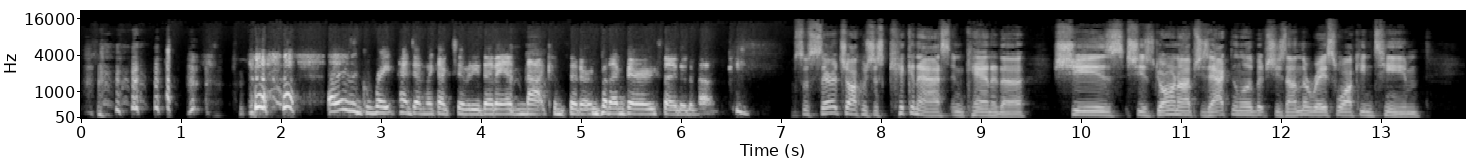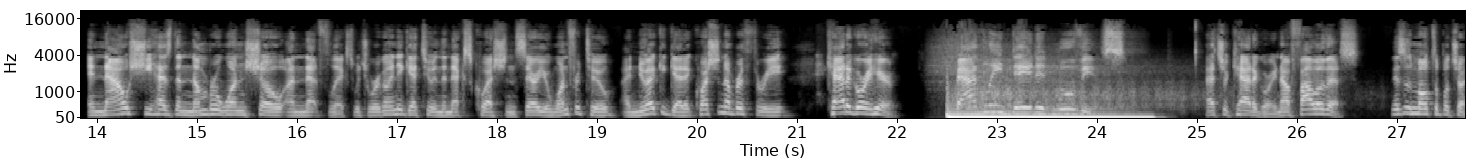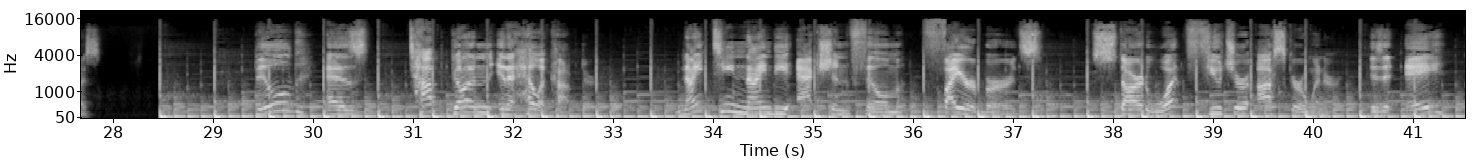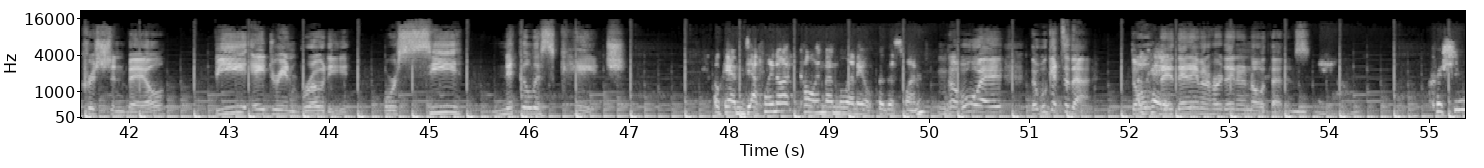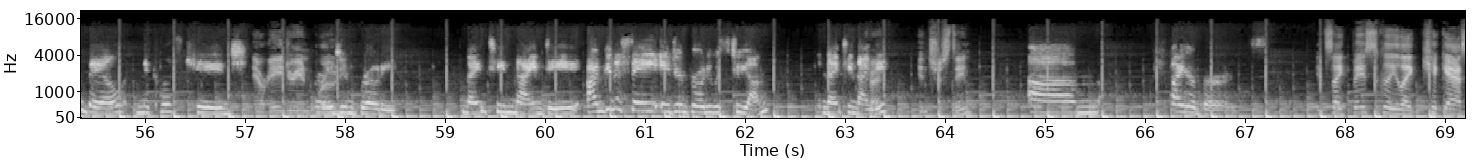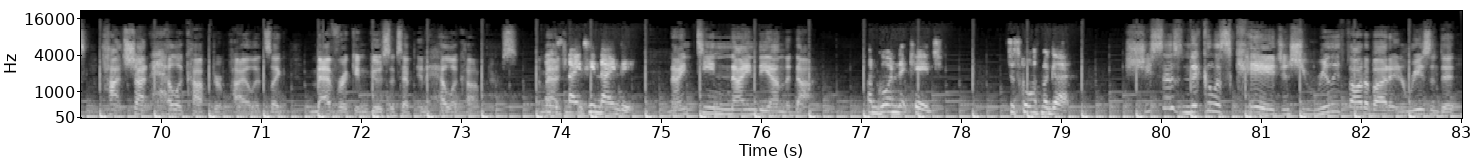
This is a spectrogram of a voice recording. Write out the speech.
that is a great pandemic activity that I had not considered, but I'm very excited about. So Sarah Chalke was just kicking ass in Canada. She's she's grown up. She's acting a little bit. She's on the race walking team. And now she has the number one show on Netflix, which we're going to get to in the next question. Sarah, you're one for two. I knew I could get it. Question number three category here badly dated movies. That's your category. Now, follow this. This is multiple choice. Build as Top Gun in a helicopter. 1990 action film Firebirds starred what future Oscar winner? Is it A. Christian Bale? B. Adrien Brody, or C. Nicolas Cage? Okay, I'm definitely not calling my millennial for this one. No way. We'll get to that. Don't okay. they, they haven't even heard they don't know what that is. Christian Bale, Nicolas Cage, or Adrien Brody. Or Adrien Brody. 1990. I'm going to say Adrien Brody was too young in 1990. Okay. Interesting. Um, Firebirds. It's like basically like kick-ass hotshot helicopter pilots, like Maverick and Goose, except in helicopters. Imagine. It's 1990. 1990 on the dot. I'm going Nick Cage. Just going with my gut. She says Nicolas Cage, and she really thought about it and reasoned it.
